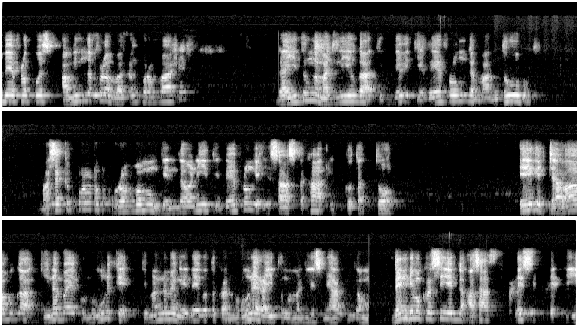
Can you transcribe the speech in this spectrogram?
බේෆ්ලොක්වස් අමිල්ල ෆ්ලො වදන් කරම් වාෂේ රයිතුන්ගේ මජ්ලියුගා තිබ්බෙවි තිබේෆොන්ගේ මන්දූබු මසක පොල් කුරවමුන් ගෙන්දවණී තිබේෆොන්ගේ ඉසාස්තකා ඉක්කතත්තෝ ಪುಳ ಕುರವಮು ಗೆಂದವನಿ ತಿಬೇಫ್ರುಂಗ ಇಸಾಸ್ತಕ ಇಕ್ಕುತತ್ತೋ ඒගේ ජවාබුගා ගිනබයකු නූනකේ තිමන්නමෙන් එදේ ගොතක නූනේ රයිතුම මජලිස් මෙහාර ගමු දැන් ඩෙමොක්‍රසියෙක්ග අසාස් ලෙසෙති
